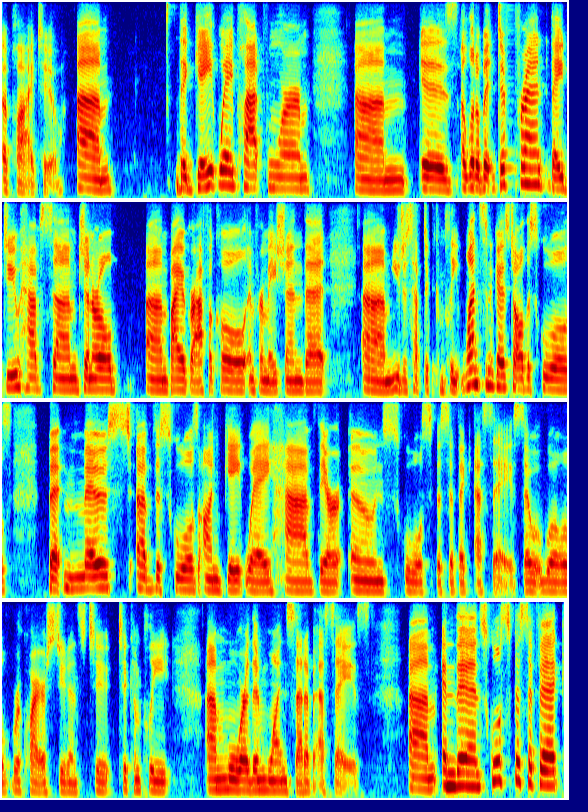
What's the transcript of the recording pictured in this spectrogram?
apply to. Um, the Gateway platform um, is a little bit different. They do have some general um, biographical information that um, you just have to complete once and it goes to all the schools. But most of the schools on Gateway have their own school specific essays. So it will require students to, to complete um, more than one set of essays. Um, and then school specific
